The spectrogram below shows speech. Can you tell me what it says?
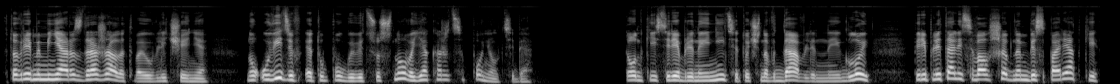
В то время меня раздражало твое увлечение, но, увидев эту пуговицу снова, я, кажется, понял тебя. Тонкие серебряные нити, точно вдавленные иглой, переплетались в волшебном беспорядке,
